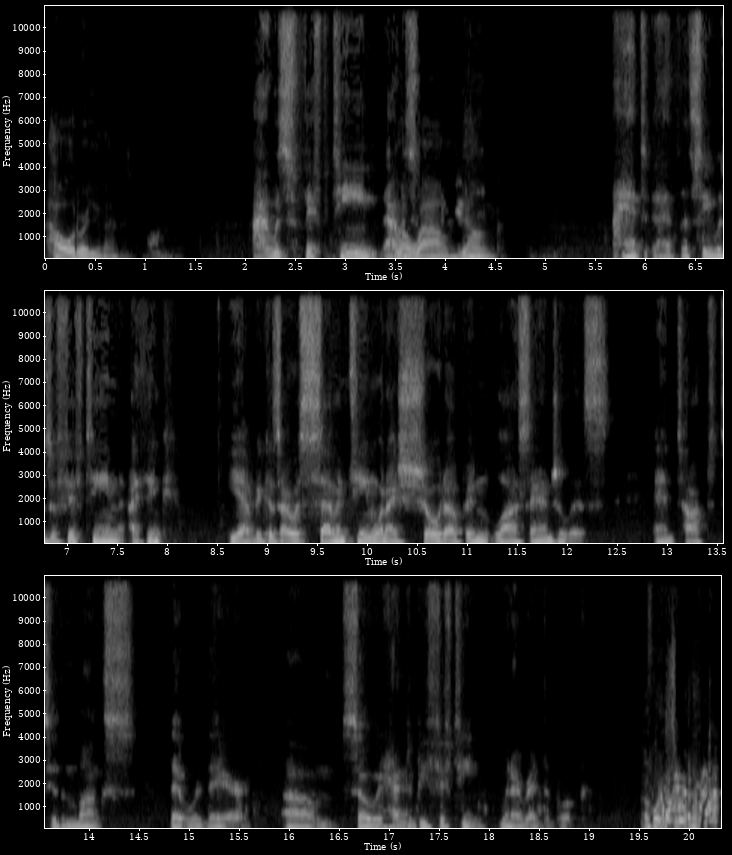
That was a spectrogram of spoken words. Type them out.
how old were you then? I was 15. I was oh wow, young. I had to, uh, let's see, was it 15? I think, yeah, because I was 17 when I showed up in Los Angeles and talked to the monks that were there. Um, so it had to be 15 when I read the book. Okay. So what,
